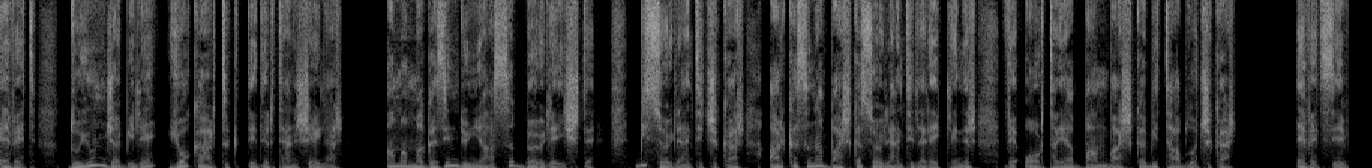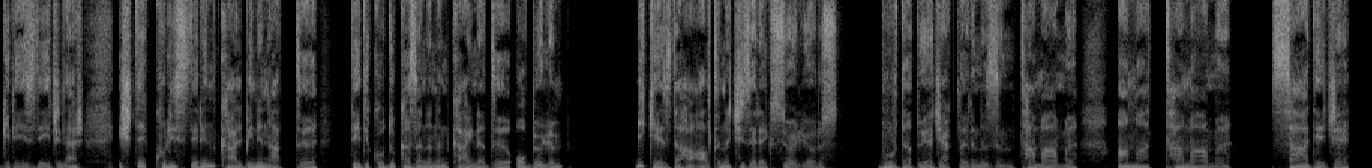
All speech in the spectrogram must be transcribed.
Evet, duyunca bile yok artık dedirten şeyler. Ama magazin dünyası böyle işte. Bir söylenti çıkar, arkasına başka söylentiler eklenir ve ortaya bambaşka bir tablo çıkar. Evet sevgili izleyiciler, işte kulislerin kalbinin attığı, dedikodu kazanının kaynadığı o bölüm, bir kez daha altını çizerek söylüyoruz. Burada duyacaklarınızın tamamı ama tamamı sadece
